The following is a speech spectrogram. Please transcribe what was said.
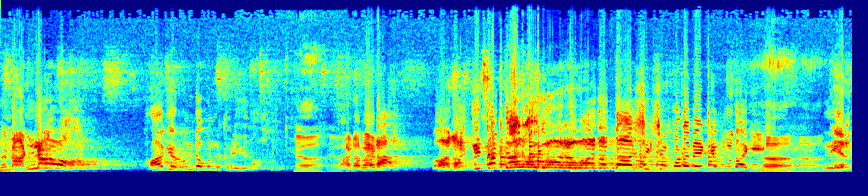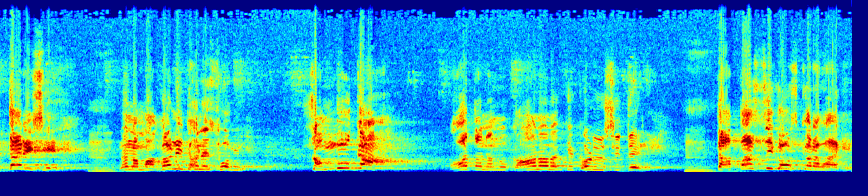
ನನ್ನ ಅಣ್ಣವ ಹಾಗೆ ರುಂಡವನ್ನು ಕಳೆಯುವ ಬೇಡ ಬೇಡ. ಅದಕ್ಕೆ ತಕ್ಕ ಗೌರವಾದಂತಹ ಶಿಕ್ಷೆ ಕೊಡಬೇಕೆಂಬುದಾಗಿ ನಿರ್ಧರಿಸಿ ನನ್ನ ಮಗನಿದ್ದಾನೆ ಸ್ವಾಮಿ. ಶಂಭುಕ ಆತನನ್ನು ಕಾನನಕ್ಕೆ ಕಳುಹಿಸಿದ್ದೇನೆ. ತಪಸ್ಸಿಗೋಸ್ಕರವಾಗಿ.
